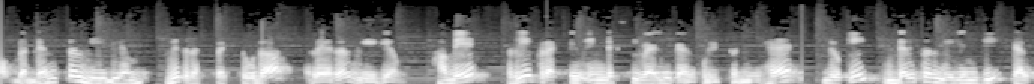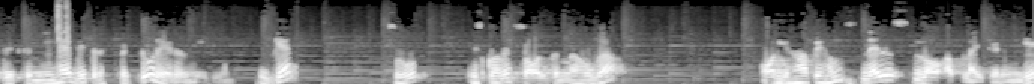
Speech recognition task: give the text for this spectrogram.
of the denser medium with respect to the rarer medium? हमें रिफ्रैक्टिव इंडेक्स की वैल्यू कैलकुलेट करनी है, जो कि डेंसर मीडियम की कैलकुलेट करनी है with respect to rare medium ठीक है सो इसको हमें सॉल्व करना होगा। और यहाँ पे हम स्नेल्स लॉ अप्लाई करेंगे,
